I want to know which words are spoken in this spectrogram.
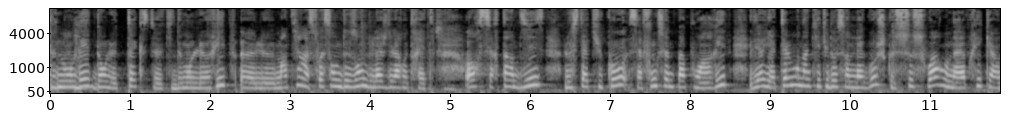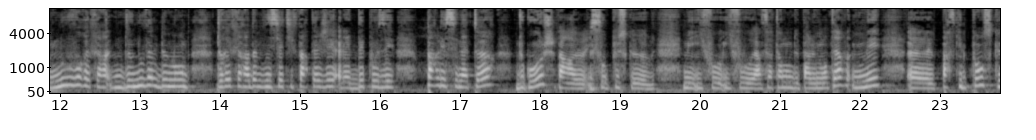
de demander dans le texte qui demande le RIP le maintien à 62 ans de l'âge de la retraite. Or, certains disent le statu quo, ça fonctionne pas pour un RIP. Et d'ailleurs, il y a tellement d'inquiétudes au sein de la gauche que ce soir, on a appris qu'un nouveau de nouvelles demandes de référendum d'initiative partagée allaient être déposées par les sénateurs de gauche. Enfin, euh, il faut plus que, mais il faut, il faut un certain nombre de parlementaires, mais euh, parce qu'ils pensent que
